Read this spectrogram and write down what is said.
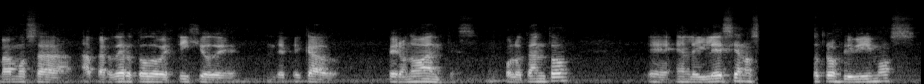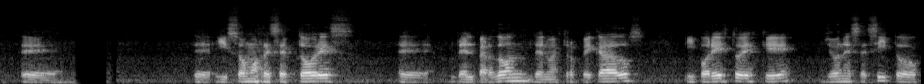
vamos a, perder todo vestigio de, pecado, pero no antes. Por lo tanto, en la iglesia nosotros vivimos y somos receptores del perdón de nuestros pecados y por esto es que yo necesito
